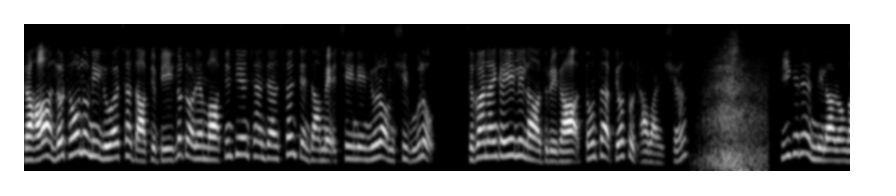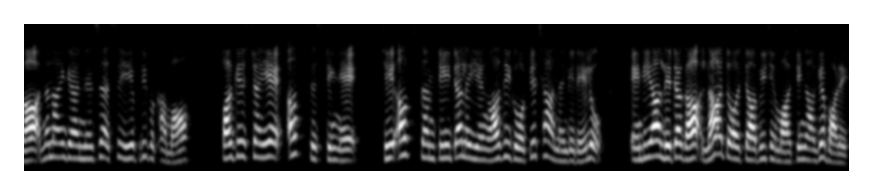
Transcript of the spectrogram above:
ဒါဟာလွတ်တော်လူနီလိုအပ်ချက်သာဖြစ်ပြီးလွတ်တော်ထဲမှာပြင်းပြင်းထန်ထန်ဆန့်ကျင်ကြမဲ့အခြေအနေမျိုးတော့မရှိဘူးလို့ဂျပန်နိုင်ငံရေးလေ့လာသူတွေကသုံးသပ်ပြောဆိုထားပါတယ်ရှင်။ပြီးခဲ့တဲ့မေလတုန်းကနှစ်နိုင်ငံနယ်စပ်စစ်ရေးပြိပခါမှာပါကစ္စတန်ရဲ့ F-16 နဲ့ JF-17 တပ်လျင်၅စီးကိုပြစ်ချနိုင်ခဲ့တယ်လို့အိန္ဒိယလေတပ်ကလအတော်ကြာပြီးချိန်မှာကြေညာခဲ့ပါတယ်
